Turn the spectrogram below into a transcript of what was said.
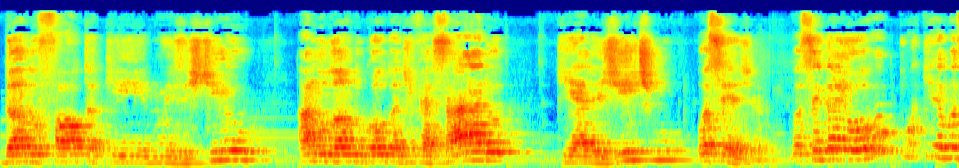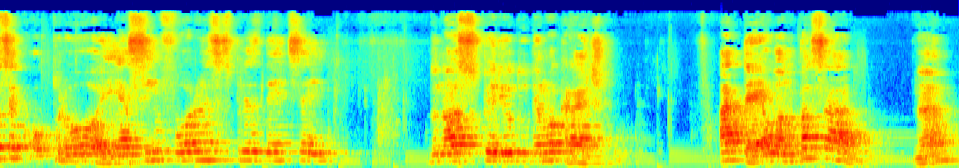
dando falta que não existiu, anulando o gol do adversário, que é legítimo, ou seja, você ganhou porque você comprou, e assim foram esses presidentes aí do nosso período democrático, até o ano passado, né?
